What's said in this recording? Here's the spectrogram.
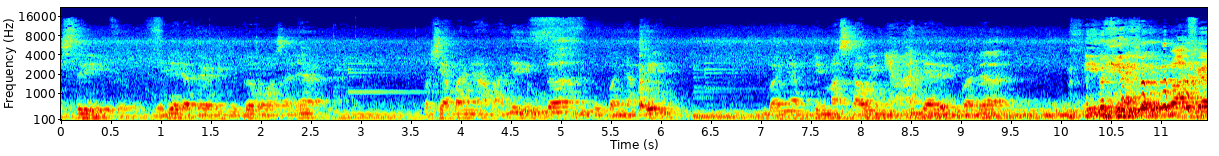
istri gitu. Jadi ada teori juga bahwasanya persiapannya apa aja ya udah gitu. Banyakin banyakin mas kawinnya aja daripada ini keluarga.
